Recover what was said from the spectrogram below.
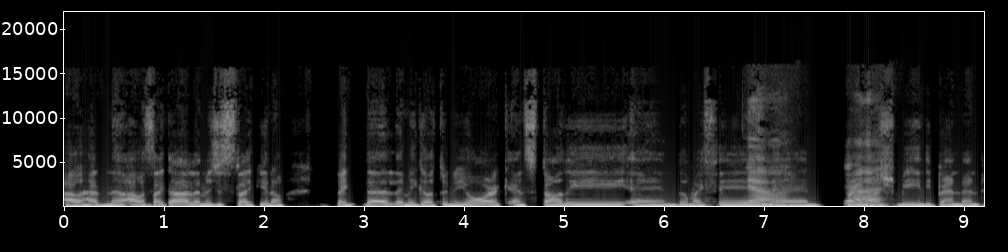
I had no. I was like, oh, let me just like you know, like the, let me go to New York and study and do my thing Yeah. and pretty Yeah. much be independent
